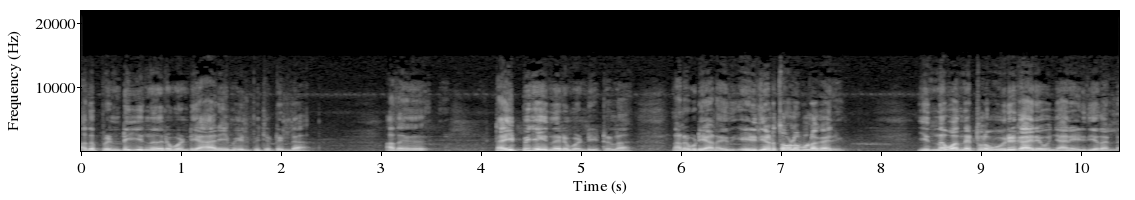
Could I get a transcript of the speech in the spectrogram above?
അത് പ്രിന്റ് ചെയ്യുന്നതിന് വേണ്ടി ആരെയും ഏൽപ്പിച്ചിട്ടില്ല. അത് ടൈപ്പ് ചെയ്യുന്നതിന് വേണ്ടിയിട്ടുള്ള നടപടിയാണ്. എഴുതിയിടത്തോളമുള്ള കാര്യം. ഇന്ന് വന്നിട്ടുള്ള ഒരു കാര്യവും ഞാൻ എഴുതിയതല്ല.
